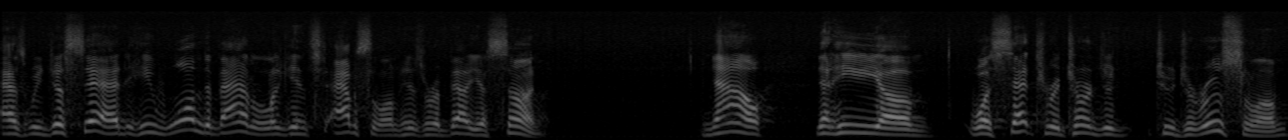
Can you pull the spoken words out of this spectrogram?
as we just said, he won the battle against Absalom, his rebellious son. Now that he um, was set to return to, to Jerusalem,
